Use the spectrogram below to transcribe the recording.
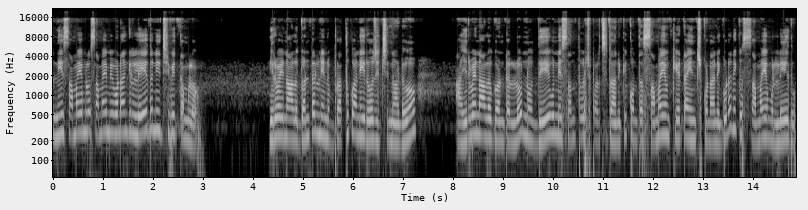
నీ సమయంలో సమయం ఇవ్వడానికి లేదు నీ జీవితంలో. ఇరవై నాలుగు గంటలు నేను బ్రతుకు అని రోజు ఇచ్చినాడు. ఆ ఇరవై నాలుగు గంటల్లో నువ్వు దేవుణ్ణి సంతోషపరచడానికి కొంత సమయం కేటాయించుకోవడానికి కూడా నీకు సమయం లేదు.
